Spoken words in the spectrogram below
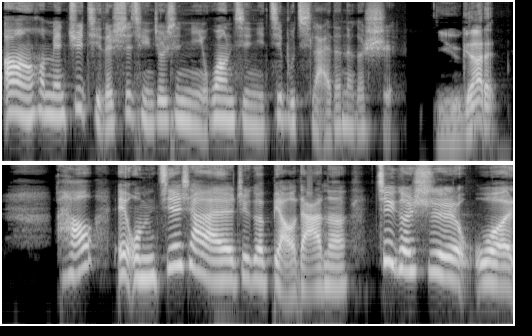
on 后面具体的事情，就是你忘记、你记不起来的那个事。 You got it. 好，诶，我们接下来的这个表达呢，这个是我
